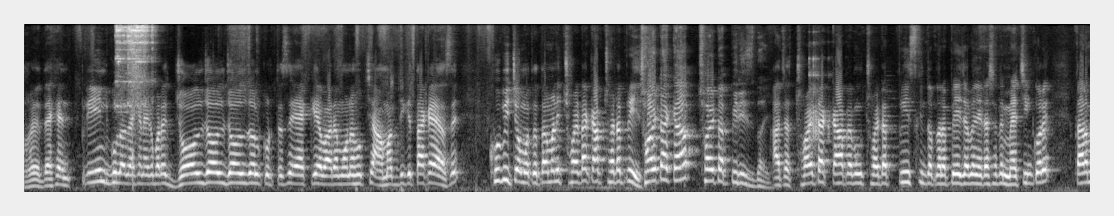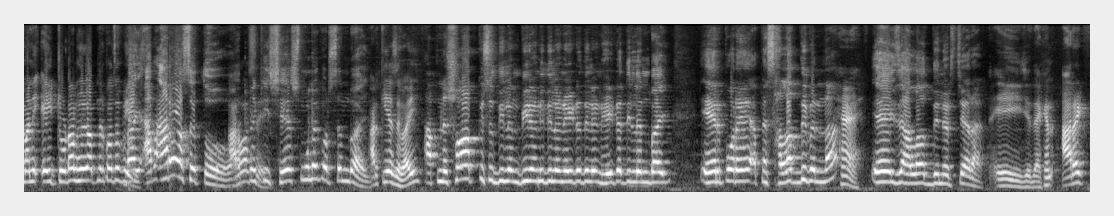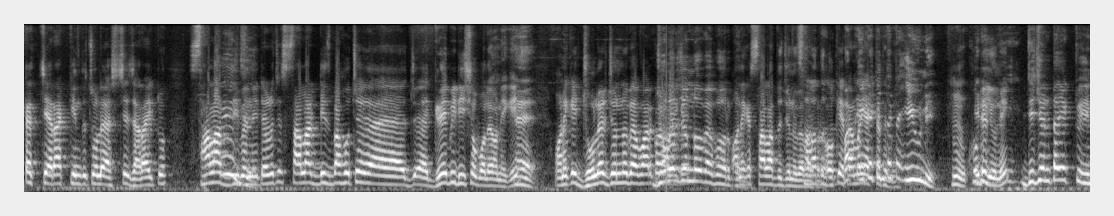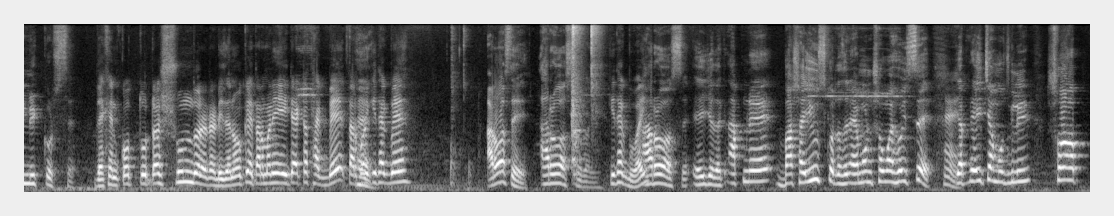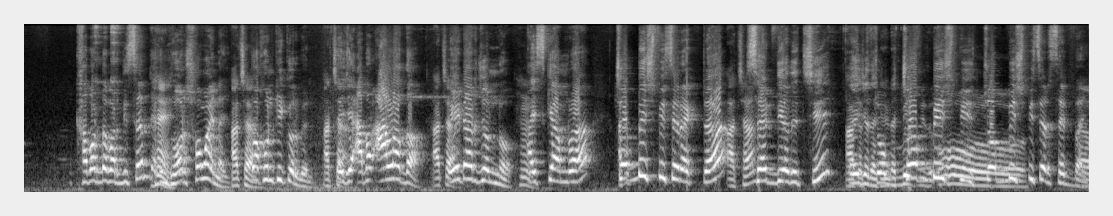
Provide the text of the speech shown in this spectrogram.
রে দেখেন প্রিন্টগুলো দেখেন একেবারে জল জল জল জল করতেছে। একেবারে মনে হচ্ছে আমার দিকে তাকায় আছে। খুবই চমৎকার তার মানে ছয়টা কাপ ছয়টা পিস ছয়টা কাপ ছয়টা পিস ভাই। আচ্ছা ছয়টা কাপ এবং ছয়টা পিস কিন্তু আপনারা পেয়ে যাবেন। এটার সাথে ম্যাচিং করে তার মানে এই টোটাল হলো আপনার কত পিস ভাই আর- আছে তো। আপনি কি শেষ মনে করছেন ভাই? আর কি আছে ভাই? আপনি সব কিছু দিলেন বিরিয়ানি দিলেন এইটা দিলেন এইটা দিলেন ভাই। এরপরে আপনি সালাদ দিবেন না? হ্যাঁ। এই যে আলাউদ্দিনের চেহারা এই যে দেখেন আরেকটা চেরাক কিন্তু চলে আসছে যারা একটু সালাদ দিবেন এটা হচ্ছে সালাদ ডিশ বা হচ্ছে গ্রেভি ডিশও বলে অনেকে। হ্যাঁ। অনেকে ঝোলের জন্য ব্যবহার করে অনেকে- জন্য ব্যবহার করে। অনেকে সালাদের জন্য ব্যবহার করে। ওকে। তার মানে একটা ইউনিক হুম খুবই ইউনিক ডিজাইনটাই একটু ইউনিক করছে। দেখেন কতটা সুন্দর একটা ডিজাইন ওকে তার মানে এইটা একটা থাকবে তারপরে হ্যাঁ। কি থাকবে আরও আছে আরও আছে ভাই কি থাকবে ভাই আরও আছে এই যে দেখেন আপনি বাসা ইউজ করতেছেন এমন সময় হয়েছে হ্যাঁ। যে আপনি এই চামচগুলি সব খাবার দাবার দিচ্ছেন এখন হ্যাঁ। ধোয়ার সময় নাই আচ্ছা। তখন কি করবেন আচ্ছা। এই যে আবার আলাদা আচ্ছা। এটার জন্য আজকে আমরা চব্বিশ পিসের একটা আচ্ছা। সেট দিয়ে দিচ্ছি। এই যে আচ্ছা, দেখেন চব্বিশ পিস চব্বিশ পিসের সেট ভাই।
